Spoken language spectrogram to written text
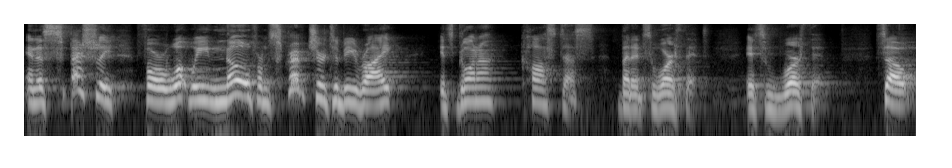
and especially for what we know from Scripture to be right, it's gonna cost us, but it's worth it. It's worth it. So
